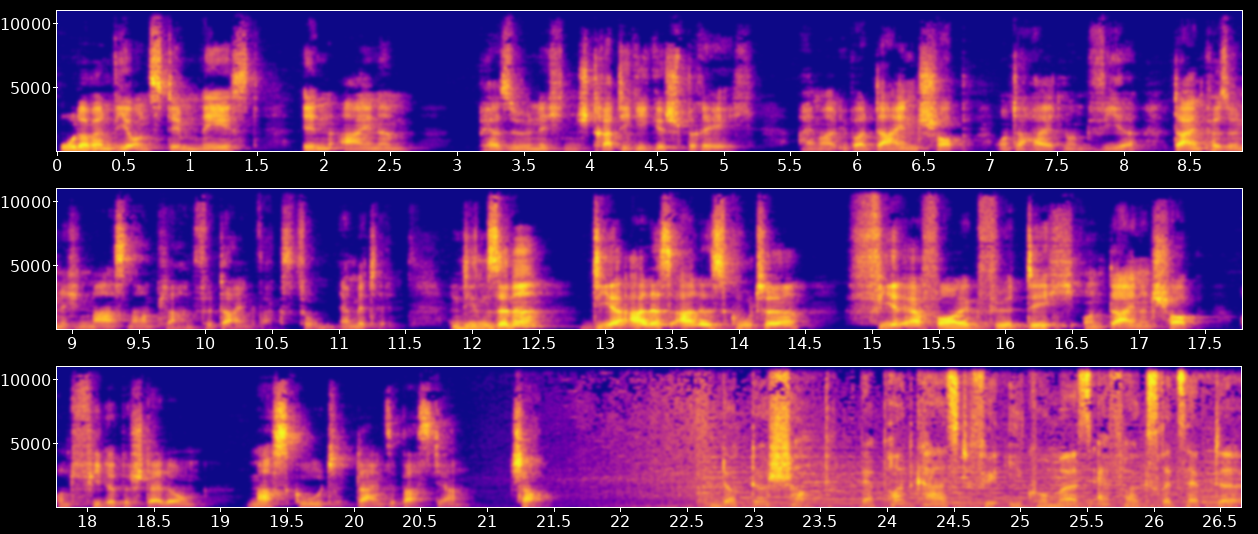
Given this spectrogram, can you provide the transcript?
oder wenn wir uns demnächst in einem persönlichen Strategiegespräch einmal über deinen Shop unterhalten und wir deinen persönlichen Maßnahmenplan für dein Wachstum ermitteln. In diesem Sinne, dir alles, alles Gute, viel Erfolg für dich und deinen Shop und viele Bestellungen. Mach's gut, dein Sebastian. Ciao. Dr. Shop, der Podcast für E-Commerce Erfolgsrezepte.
